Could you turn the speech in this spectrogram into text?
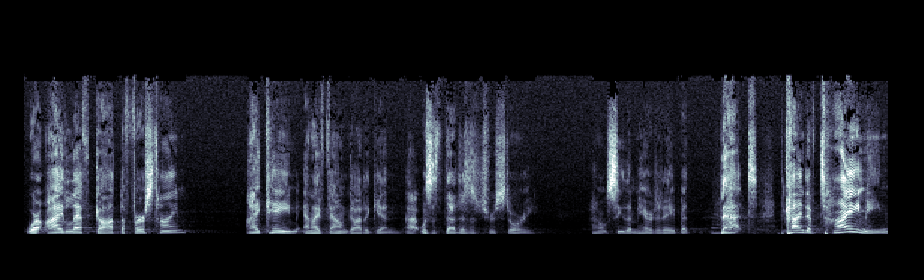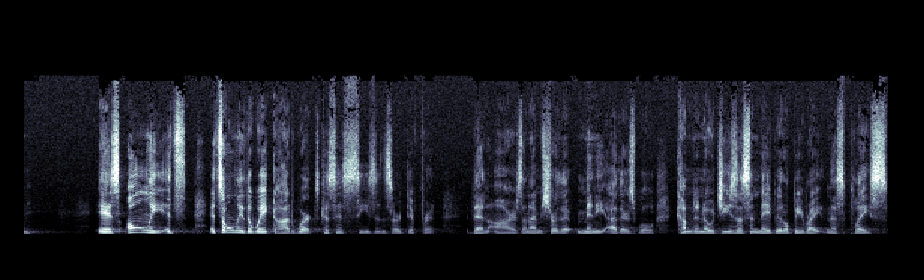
where I left God the first time, I came and I found God again. That was that is a true story. I don't see them here today, but that kind of timing is only it's it's only the way God works because his seasons are different than ours and I'm sure that many others will come to know Jesus and maybe it'll be right in this place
